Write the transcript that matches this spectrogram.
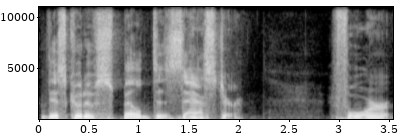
this could have spelled disaster for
